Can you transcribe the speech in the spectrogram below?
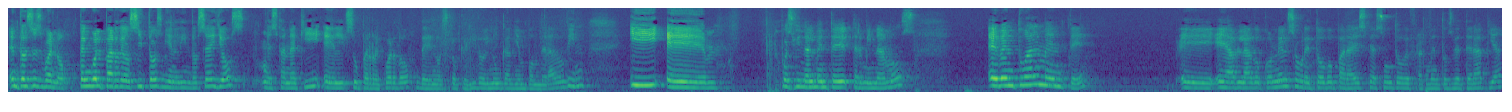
Entonces, bueno, tengo el par de ositos bien lindos ellos. Están aquí, el súper recuerdo de nuestro querido y nunca bien ponderado Dean. Y eh, pues finalmente terminamos. Eventualmente eh, he hablado con él, sobre todo para este asunto de fragmentos de terapia,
